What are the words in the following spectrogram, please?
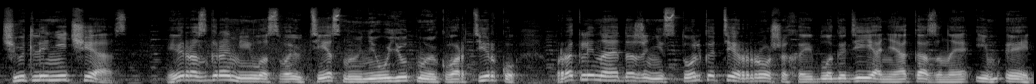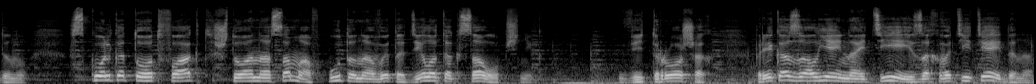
чуть ли не час и разгромила свою тесную неуютную квартирку, проклиная даже не столько Террошаха и благодеяние, оказанное им Эйдену, сколько тот факт, что она сама впутана в это дело как сообщник. Ведь Рошах приказал ей найти и захватить Эйдена,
